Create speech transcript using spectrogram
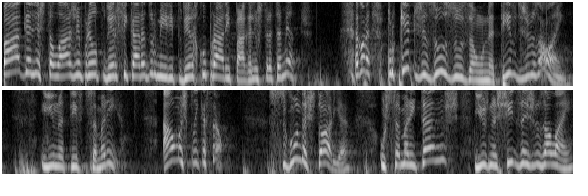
paga-lhe a estalagem para ele poder ficar a dormir e poder recuperar, e paga-lhe os tratamentos. Agora, porquê que Jesus usa um nativo de Jerusalém e um nativo de Samaria? Há uma explicação. Segundo a história, os samaritanos e os nascidos em Jerusalém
